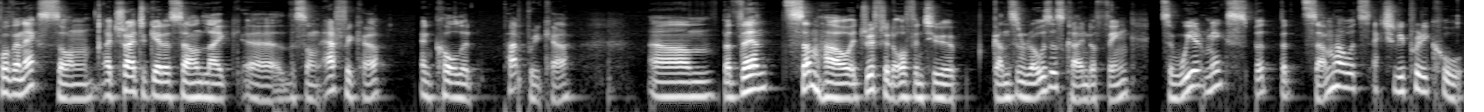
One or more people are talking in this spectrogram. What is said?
For the next song, I tried to get a sound like uh, the song Africa and call it Paprika. Um, but then somehow it drifted off into a Guns N' Roses kind of thing. It's a weird mix, but but somehow it's actually pretty cool.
